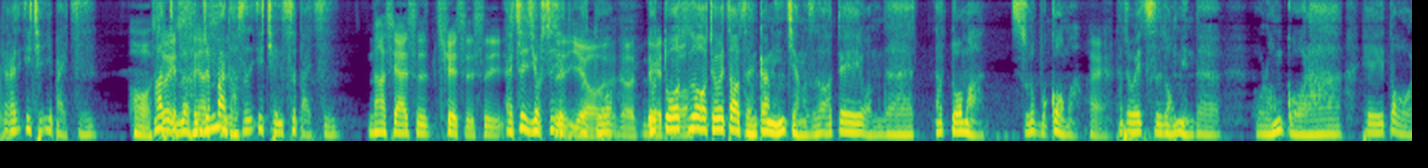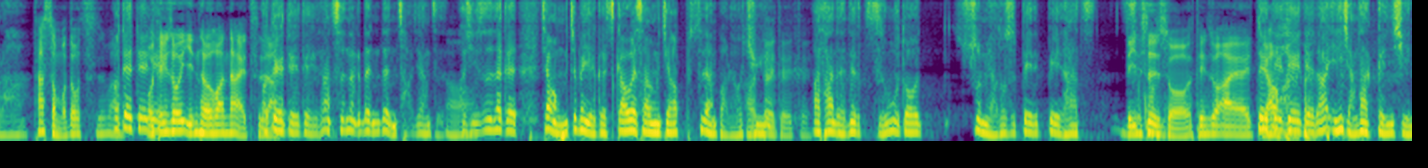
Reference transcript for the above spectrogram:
大概一千一百只哦，那整个恒春半岛是一千四百只。那现在是确实是哎，这就是有多有多之后就会造成刚您讲的时候，对我们的那多嘛，食物不够嘛，哎，它就会吃农民的。火龙果啦，黑豆啦，它什么都吃吗？哦，对对，我听说银河欢它也吃。哦，对对对，它吃那个嫩嫩草这样子。啊，其实那个像我们这边有个高位山椒自然保留区，对对对，啊，它的那个植物都树苗都是被被它林试所听说哀哀叫，对对对对，它影响它的更新。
